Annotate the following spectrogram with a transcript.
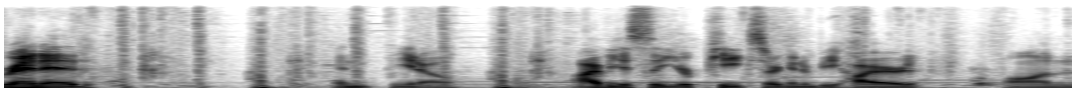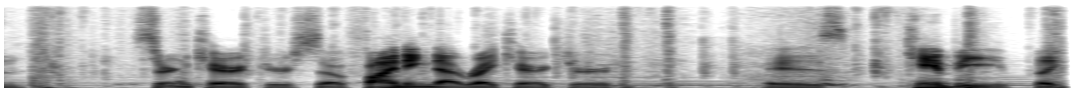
Granted, and you know, obviously your peaks are going to be higher on certain characters, so finding that right character is can be like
